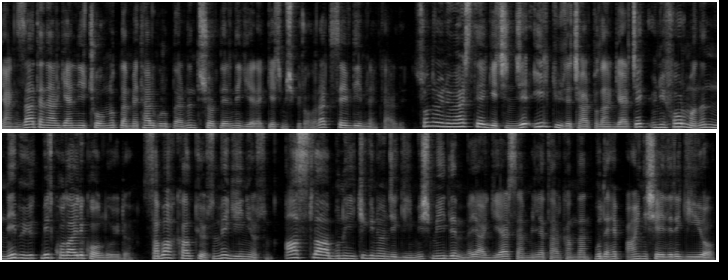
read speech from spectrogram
Yani zaten ergenliği çoğunlukla metal gruplarının tişörtlerini giyerek geçmiş biri olarak sevdiğim renklerdi. Sonra üniversiteye geçince ilk yüze çarpılan gerçek üniformanın ne büyük bir kolaylık olduğuydu. Sabah kalkıyorsun ve giyiniyorsun. Asla bunu iki gün önce giymiş miydim veya giyersem millet arkamdan bu da hep aynı şeyleri giyiyor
